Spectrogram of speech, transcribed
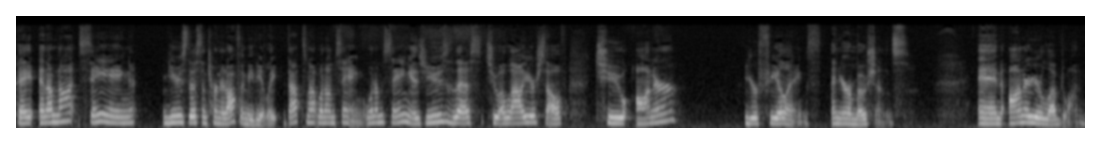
Okay. And I'm not saying use this and turn it off immediately. That's not what I'm saying. What I'm saying is use this to allow yourself to honor your feelings and your emotions and honor your loved one.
